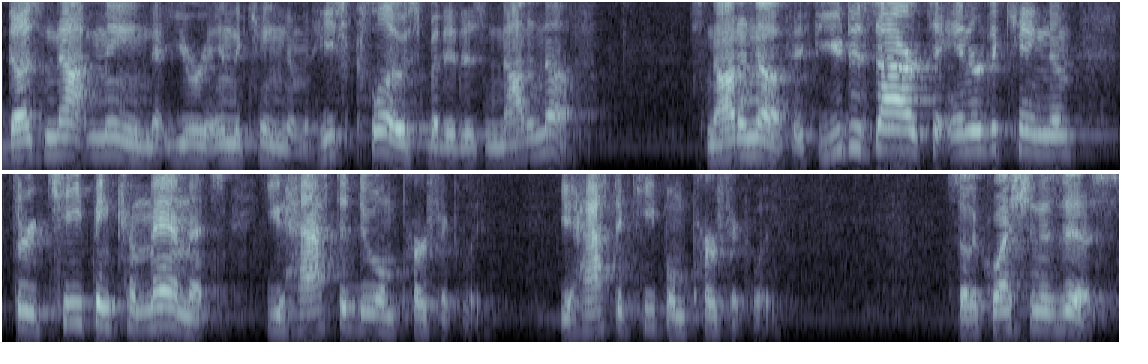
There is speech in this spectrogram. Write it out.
does not mean that you're in the kingdom. And he's close, but it is not enough. It's not enough. If you desire to enter the kingdom through keeping commandments, you have to do them perfectly. You have to keep them perfectly. So the question is this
